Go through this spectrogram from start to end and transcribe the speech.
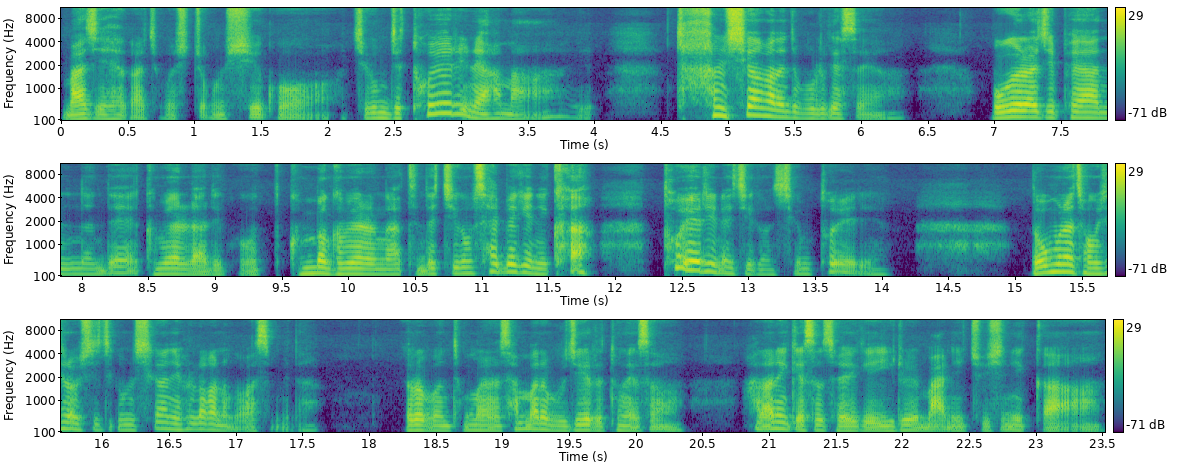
맞이해 가지고 조금 쉬고 지금 이제 토요일이네 아마 참 시간 가는지 모르겠어요. 목요일날 집회했는데 금요일 날이고 금방 금요일 날 같은데 지금 새벽이니까 토요일이네 지금 지금 토요일이에요. 너무나 정신없이 지금 시간이 흘러가는 것 같습니다. 여러분 정말 산마의 무지개를 통해서 하나님께서 저에게 일을 많이 주시니까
